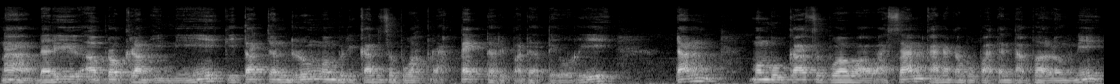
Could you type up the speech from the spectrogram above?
Nah, dari uh, program ini kita cenderung memberikan sebuah praktek daripada teori dan membuka sebuah wawasan karena Kabupaten Tabalong ini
